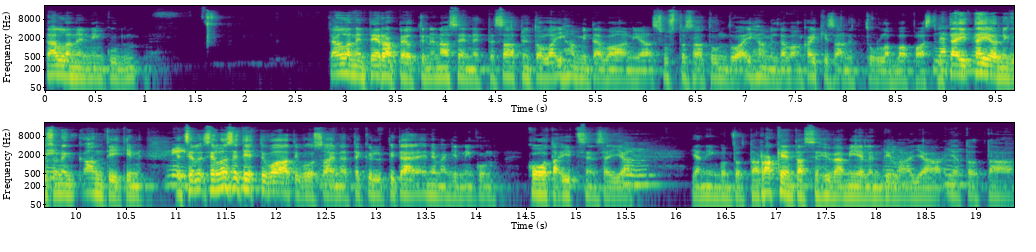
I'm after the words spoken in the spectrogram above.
tällainen niin kuin, tällainen terapeuttinen asenne, että saat nyt olla ihan mitä vaan ja susta saa tuntua ihan miltä vaan, kaikki saa nyt tulla vapaasti. Tämä ei, tämä ei ole niin kuin Niin. sellainen antiikin. Niin. että siellä, siellä on se tietty vaativuus aina, että kyllä pitää enemmänkin niin kuin koota itsensä ja, mm. Ja niin kuin tota, rakentaa se hyvä mielentila. Mm. Ja, mm. ja tota,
